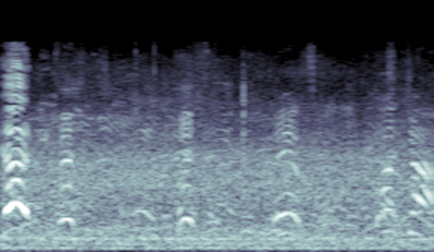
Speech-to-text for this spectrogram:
Hey! Hey! Hey! Tchau!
